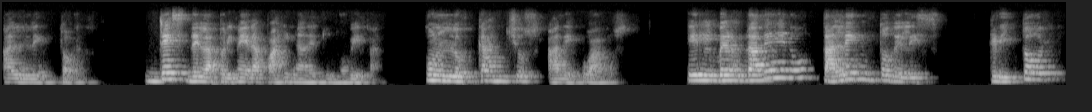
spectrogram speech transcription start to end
al lector desde la primera página de tu novela, con los ganchos adecuados. El verdadero talento del escritor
